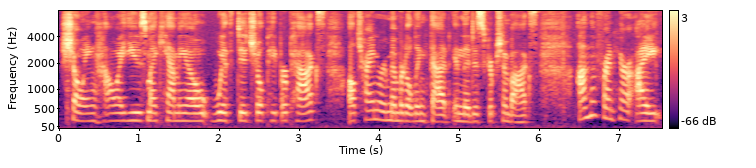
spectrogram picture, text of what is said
showing how I use my Cameo with digital paper packs. I'll try and remember to link that in the description box. On the front here, I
